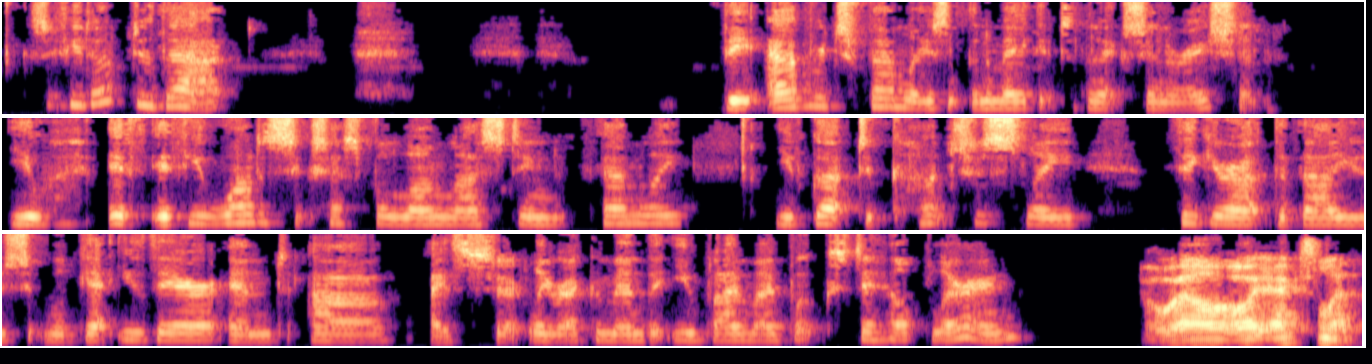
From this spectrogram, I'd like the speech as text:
Because if you don't do that, the average family isn't going to make it to the next generation. You, if, if you want a successful, long lasting family, you've got to consciously figure out the values that will get you there. And uh, I certainly recommend that you buy my books to help learn. Well, oh, excellent.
